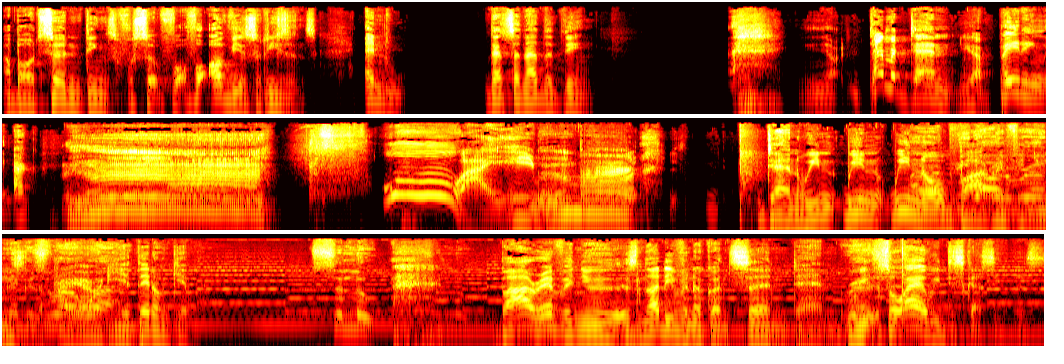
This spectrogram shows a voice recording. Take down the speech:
about certain things for for, for obvious reasons, and that's another thing. You know, damn it, Dan, you are baiting. me. I, mm. Ooh, I Dan, we we we know bar all the real revenue isn't niggas priority. They don't give a Salute. bar revenue is not even a concern, Dan. We, so why are we discussing this?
